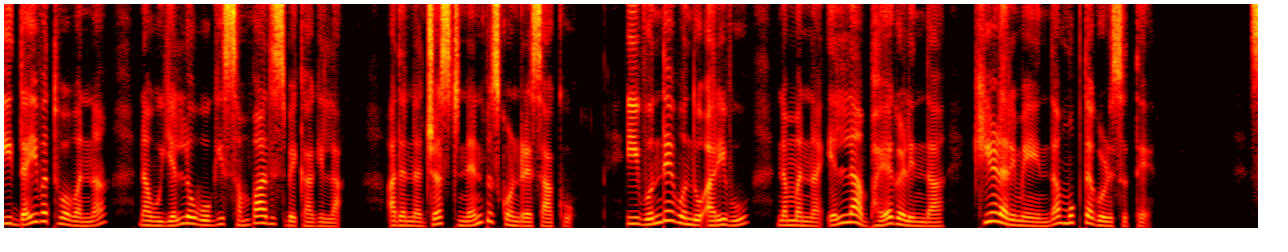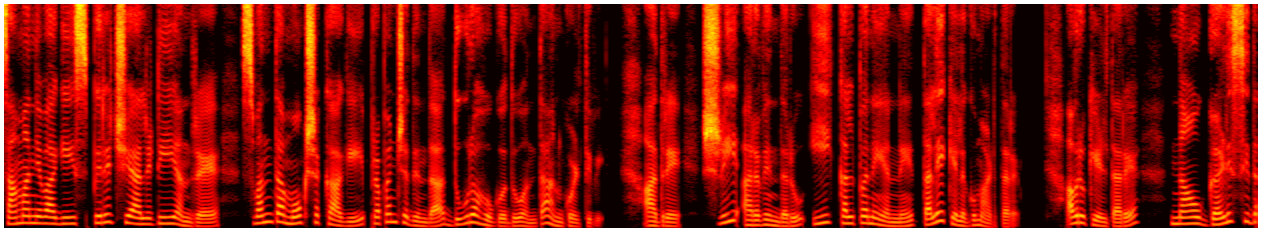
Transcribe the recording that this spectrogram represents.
ಈ ದೈವತ್ವವನ್ನ ನಾವು ಎಲ್ಲೋ ಹೋಗಿ ಸಂಪಾದಿಸಬೇಕಾಗಿಲ್ಲ. ಅದನ್ನ ಜಸ್ಟ್ ನೆನ್ಪಿಸ್ಕೊಂಡ್ರೆ ಸಾಕು. ಈ ಒಂದೇ ಒಂದು ಅರಿವು ನಮ್ಮನ್ನ ಎಲ್ಲಾ ಭಯಗಳಿಂದ, ಕೀಳರಿಮೆಯಿಂದ ಮುಕ್ತಗೊಳಿಸುತ್ತೆ. ಸಾಮಾನ್ಯವಾಗಿ ಸ್ಪಿರಿಚುಯಾಲಿಟಿ ಅಂದ್ರೆ ಸ್ವಂತ ಮೋಕ್ಷಕ್ಕಾಗಿ ಪ್ರಪಂಚದಿಂದ ದೂರ ಹೋಗೋದು ಅಂತ ಅನ್ಕೊಳ್ತೀವಿ. ಆದ್ರೆ ಶ್ರೀ ಅರವಿಂದರು ಈ ಕಲ್ಪನೆಯನ್ನೇ ತಲೆ ಕೆಳಗು ಮಾಡ್ತಾರೆ. ಅವರು ಕೇಳ್ತಾರೆ, ನಾವು ಗಳಿಸಿದ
